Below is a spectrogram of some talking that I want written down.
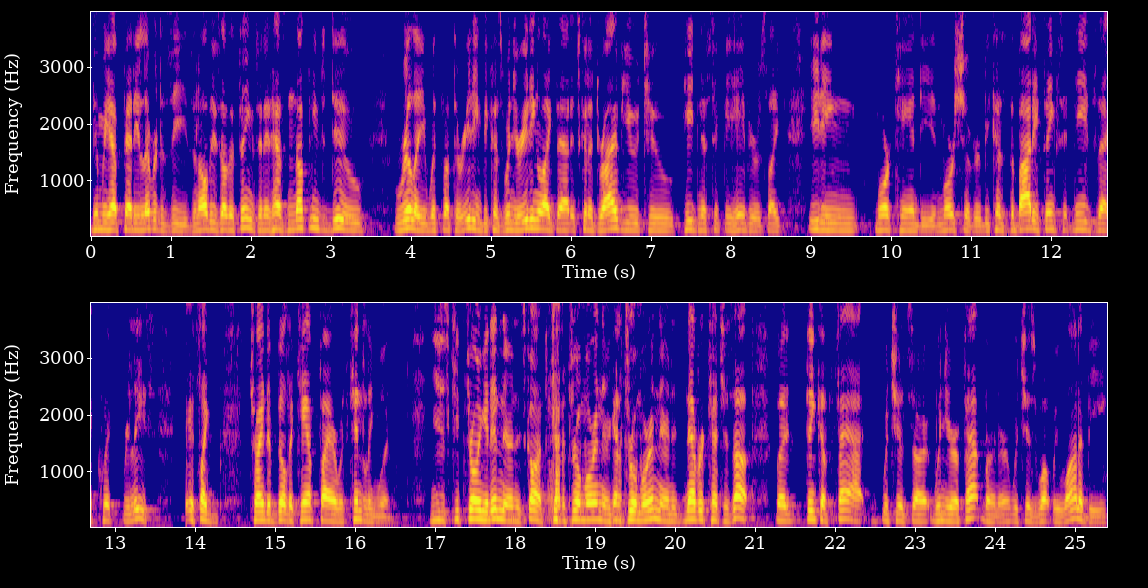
Then we have fatty liver disease and all these other things, and it has nothing to do really with what they're eating because when you're eating like that, it's going to drive you to hedonistic behaviors like eating more candy and more sugar because the body thinks it needs that quick release. It's like trying to build a campfire with kindling wood. You just keep throwing it in there and it's gone. Got to throw more in there. Got to throw more in there, and it never catches up. But think of fat, which is our, when you're a fat burner, which is what we want to be.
